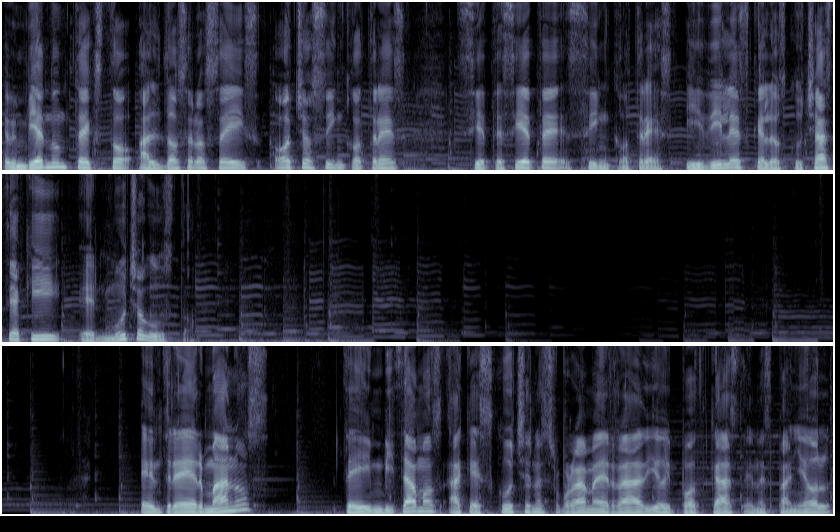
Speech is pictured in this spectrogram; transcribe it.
enviando un texto al 206-853-7753 y diles que lo escuchaste aquí en mucho gusto. Entre hermanos, te invitamos a que escuches nuestro programa de radio y podcast en español,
